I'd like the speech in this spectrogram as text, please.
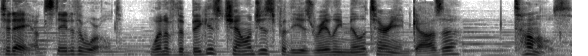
Today on State of the World, one of the biggest challenges for the Israeli military in Gaza tunnels.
